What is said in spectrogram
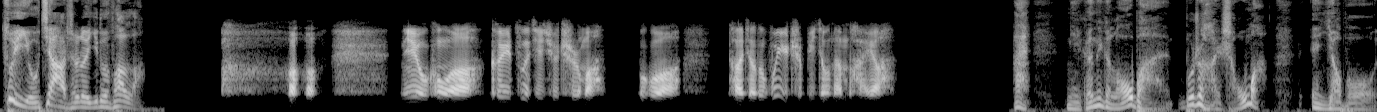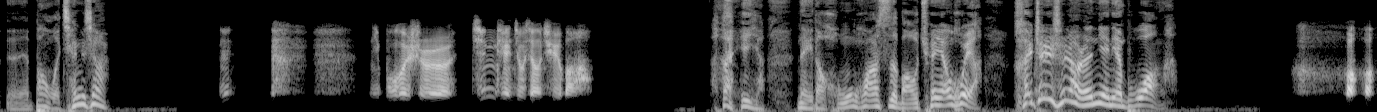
最有价值的一顿饭了。哈哈，你有空啊，可以自己去吃嘛。不过他家的位置比较难排呀。哎，你跟那个老板不是很熟吗？要不呃，帮我牵个线？不会是今天就想去吧？哎呀，那道红花四宝全羊会啊，还真是让人念念不忘啊！哈哈，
